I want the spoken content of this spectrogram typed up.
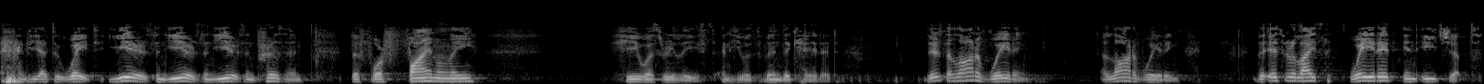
And he had to wait years and years and years in prison before finally he was released and he was vindicated. There's a lot of waiting a lot of waiting. The Israelites waited in Egypt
